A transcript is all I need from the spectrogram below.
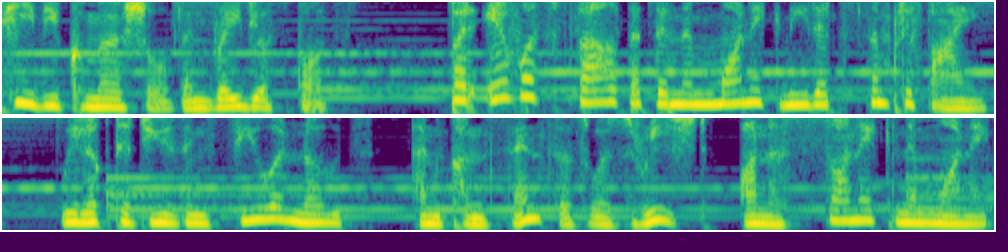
TV commercials, and radio spots, but it was felt that the mnemonic needed simplifying we looked at using fewer notes and consensus was reached on a sonic mnemonic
